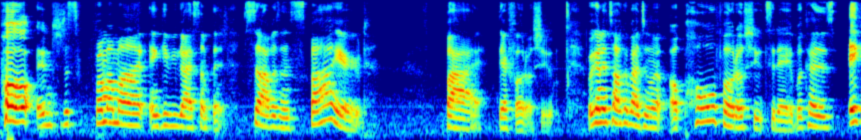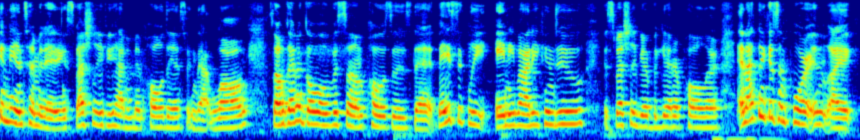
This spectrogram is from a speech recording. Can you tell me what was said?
pull and just from my mind and give you guys something. So I was inspired by their photo shoot. We're going to talk about doing a pole photo shoot today because it can be intimidating, especially if you haven't been pole dancing that long. So I'm going to go over some poses that basically anybody can do, especially if you're a beginner poler. And I think it's important, like,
